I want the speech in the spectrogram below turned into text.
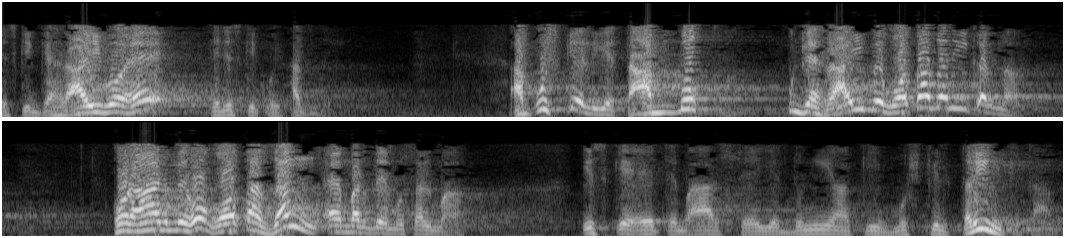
इसकी गहराई वो है कि जिसकी कोई हद नहीं। अब उसके लिए ताबुक गहराई में गौता नहीं करना, कुरान में हो गौता जंग, ए मर्द मुसलमान। इसके एतबार से यह दुनिया की मुश्किल तरीन किताब।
